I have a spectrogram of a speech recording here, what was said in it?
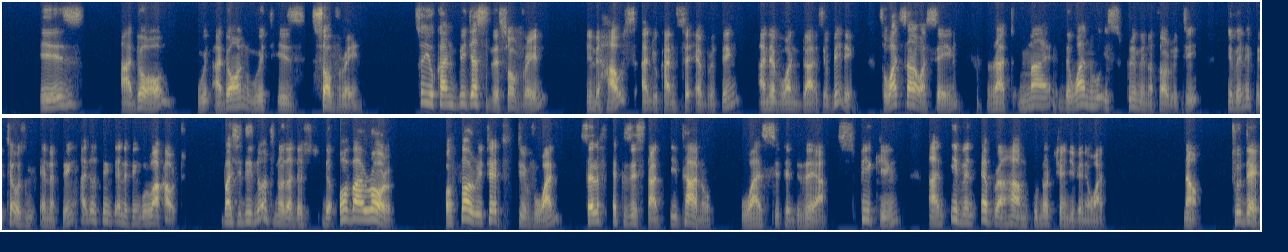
is Adon, Adon, which is sovereign. So you can be just the sovereign in the house and you can say everything and everyone does your bidding. So what Sarah was saying, that my the one who is supreme in authority, even if he tells me anything, I don't think anything will work out. But she did not know that the, the overall authoritative one, self-existent, eternal, was seated there, speaking, and even Abraham could not change even a word. Now, today,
